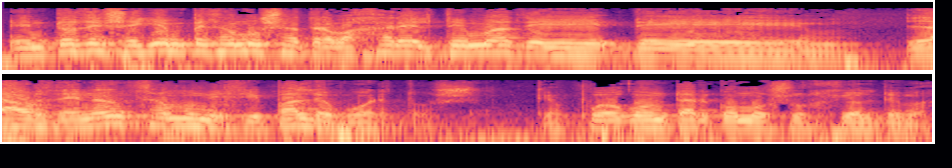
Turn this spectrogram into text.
entonces ahí empezamos a trabajar el tema de, de, la ordenanza municipal de huertos, que os puedo contar cómo surgió el tema.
